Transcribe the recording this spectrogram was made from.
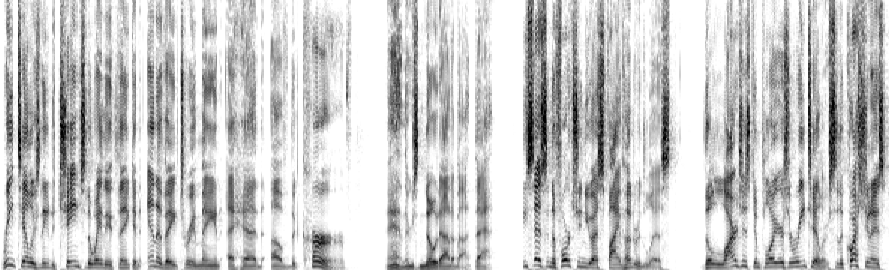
Retailers need to change the way they think and innovate to remain ahead of the curve. And there's no doubt about that. He says in the Fortune US 500 list, the largest employers are retailers. So the question is,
